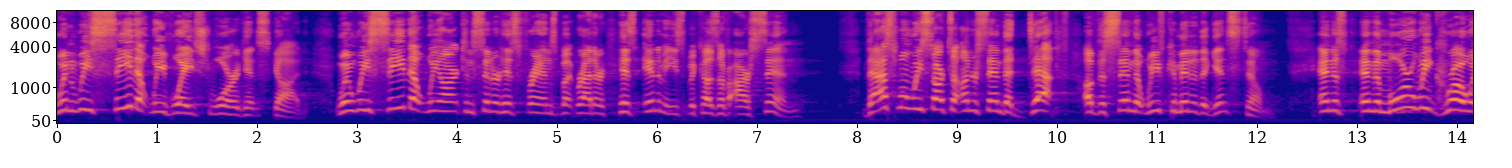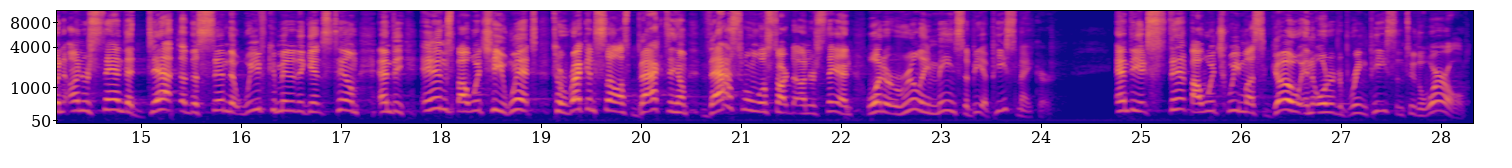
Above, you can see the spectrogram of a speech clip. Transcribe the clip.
When we see that we've waged war against God, when we see that we aren't considered his friends, but rather his enemies because of our sin, that's when we start to understand the depth of the sin that we've committed against him. And, this, and the more we grow and understand the depth of the sin that we've committed against him and the ends by which he went to reconcile us back to him, that's when we'll start to understand what it really means to be a peacemaker and the extent by which we must go in order to bring peace into the world.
